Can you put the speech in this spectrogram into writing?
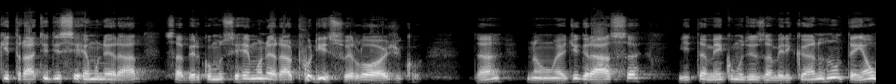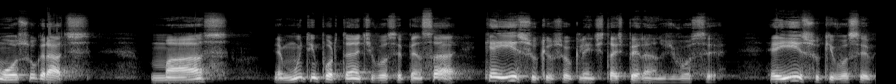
que trate de se remunerar, saber como se remunerar por isso, é lógico. Tá? Não é de graça e também, como dizem os americanos, não tem almoço grátis. Mas é muito importante você pensar que é isso que o seu cliente está esperando de você. É isso que você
